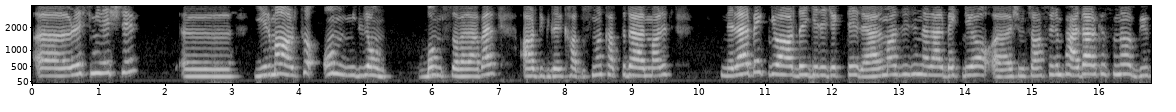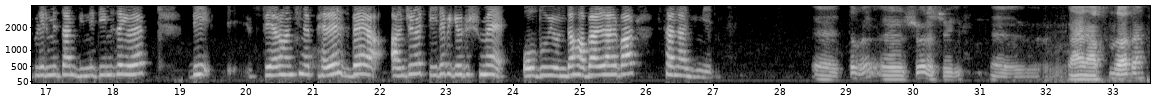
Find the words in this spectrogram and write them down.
e, resmileşti. E, 20 artı 10 milyon bonusla beraber Arda Güler'i kadrosuna kattı Real Madrid. Neler bekliyor Arda'yı gelecekte? Real Madrid'i neler bekliyor? Ee, şimdi transferin perde arkasını büyüklerimizden dinlediğimize göre bir Fiorentina Perez ve Ancelotti ile bir görüşme olduğu yönde haberler var. Senden dinleyelim. Ee, tabii e, şöyle söyleyeyim. Ee, yani aslında zaten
